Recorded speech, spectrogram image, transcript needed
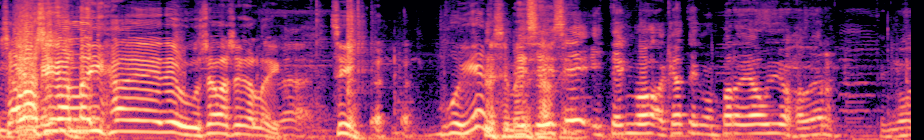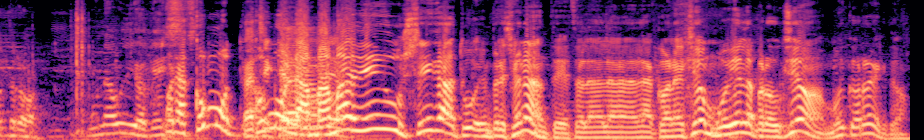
ya va a llegar la hija de Deu, ya va a llegar la hija. Sí, muy bien ese Ese, mensaje. ese, y tengo, acá tengo un par de audios, a ver, tengo otro. Un audio que es. Ahora, ¿cómo, cómo la ¿no? mamá de Edu llega a tu... Impresionante esto, la, la- la conexión, muy bien la producción, muy correcto.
